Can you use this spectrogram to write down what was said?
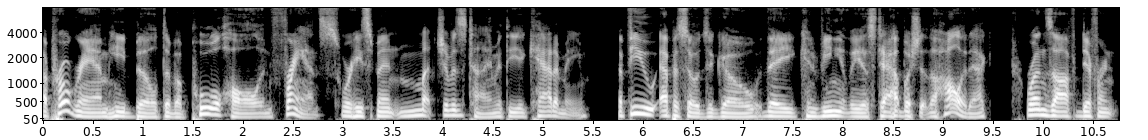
a program he built of a pool hall in France where he spent much of his time at the academy. A few episodes ago, they conveniently established that the holodeck runs off different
